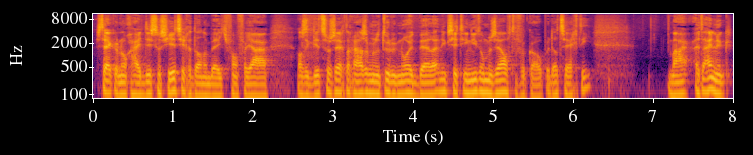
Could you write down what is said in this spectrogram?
Sterker nog, hij distancieert zich er dan een beetje van van ja, als ik dit zo zeg, dan gaan ze me natuurlijk nooit bellen en ik zit hier niet om mezelf te verkopen. Dat zegt hij. Maar uiteindelijk,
